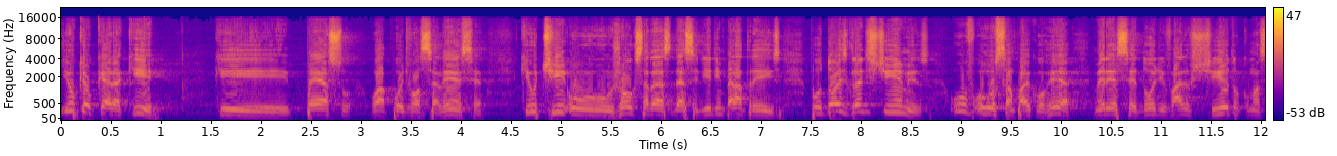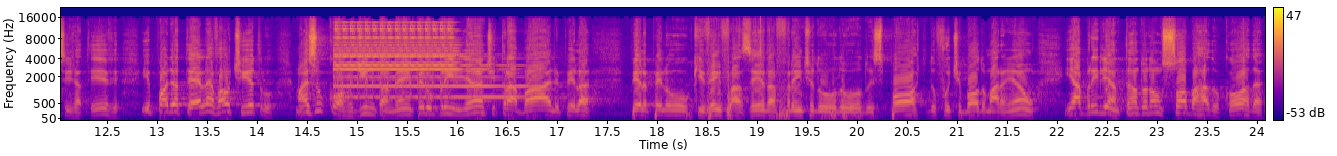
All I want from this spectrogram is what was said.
E o que eu quero aqui, que peço o apoio de Vossa Excelência, que o, time, o jogo será decidido em Imperatriz, por dois grandes times. O, o Sampaio Corrêa, merecedor de vários títulos, como assim já teve, e pode até levar o título. Mas o Cordino também, pelo brilhante trabalho, pela pelo, pelo que vem fazendo à frente do, do, do, esporte, do futebol do Maranhão, e abrilhantando não só Barra do Corda,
